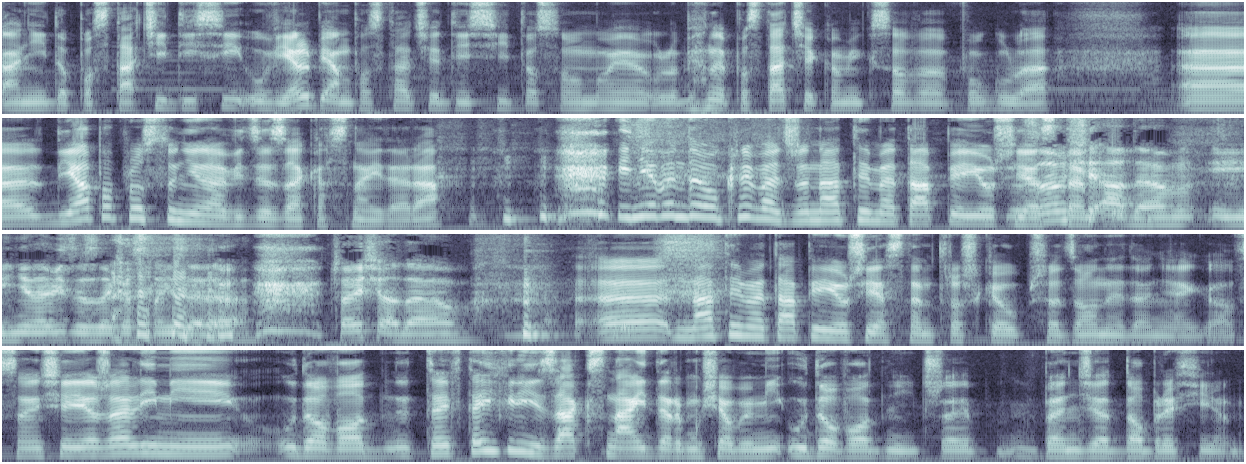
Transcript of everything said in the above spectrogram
ani do postaci DC. Uwielbiam postacie DC, to są moje ulubione postacie komiksowe w ogóle. E, ja po prostu nienawidzę Zaka Snydera. I nie będę ukrywać, że na tym etapie już Nazywam jestem... się Adam i nienawidzę Zaka Snydera. Cześć Adam. E, na tym etapie już jestem troszkę uprzedzony do niego. W sensie, jeżeli mi udowodni... W tej chwili Zack Snyder musiałby mi udowodnić, że będzie dobry film.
